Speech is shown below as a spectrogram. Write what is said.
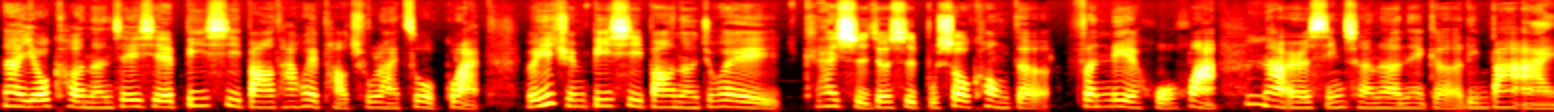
那有可能这些 B 细胞它会跑出来作怪，有一群 B 细胞呢就会开始就是不受控的分裂活化，那而形成了那个淋巴癌。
